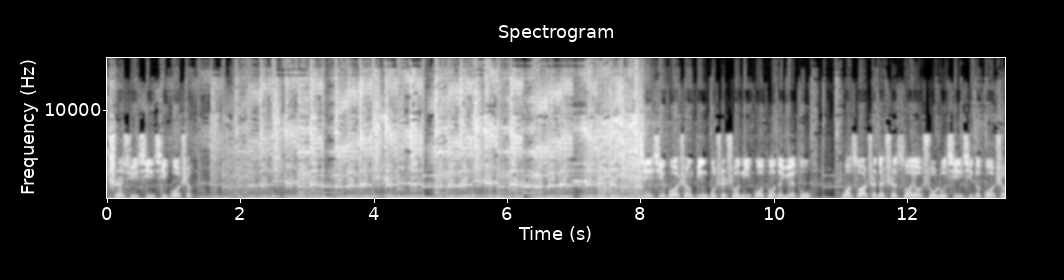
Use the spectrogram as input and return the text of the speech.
持续信息过剩。信息过剩并不是说你过多的阅读。我所指的是所有输入信息的过剩。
